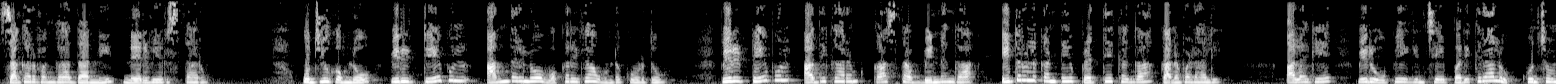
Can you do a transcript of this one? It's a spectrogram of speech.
సగర్వంగా దాన్ని నెరవేరుస్తారు. ఉద్యోగంలో వీరి టేబుల్ అందరిలో ఒకరిగా ఉండకూడదు. వీరి టేబుల్ అధికారం కాస్త భిన్నంగా ఇతరుల కంటే ప్రత్యేకంగా కనబడాలి. అలాగే వీరు ఉపయోగించే పరికరాలు కొంచెం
